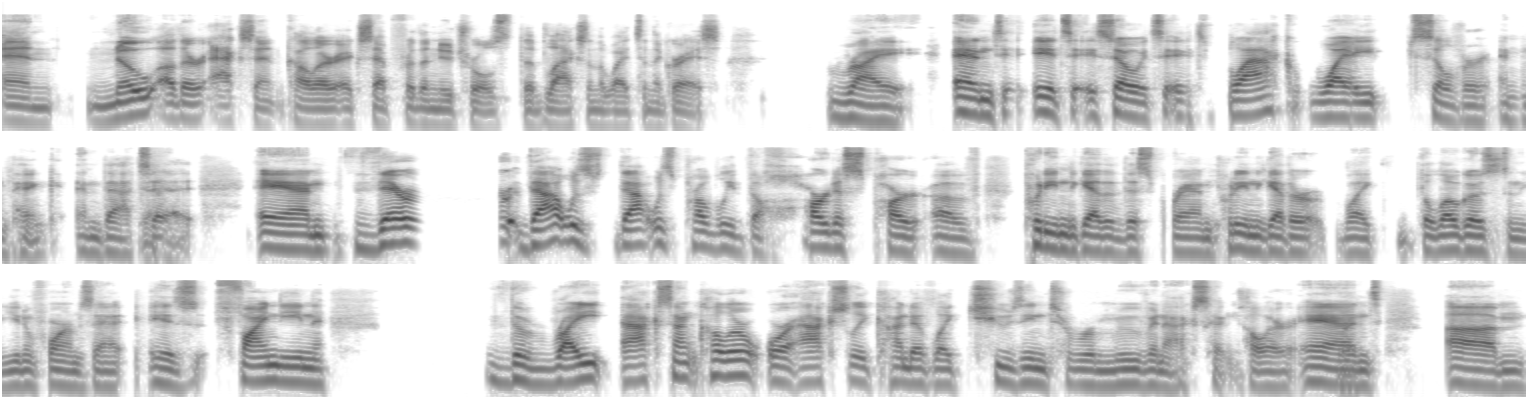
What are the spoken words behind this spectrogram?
and no other accent color except for the neutrals, the blacks and the whites and the grays. Right. And it's so it's it's black, white, silver, and pink, and that's yeah. it. And there that was that was probably the hardest part of putting together this brand putting together like the logos and the uniforms and is finding the right accent color or actually kind of like choosing to remove an accent color and right. um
